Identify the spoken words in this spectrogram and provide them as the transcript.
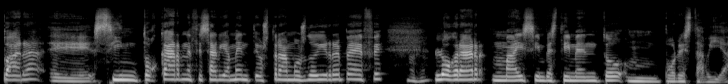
para, eh, sin tocar necesariamente os tramos do IRPF, uh -huh. lograr máis investimento mm, por esta vía.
